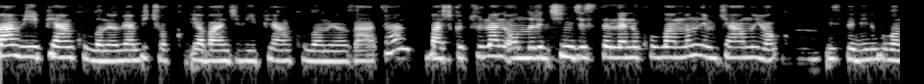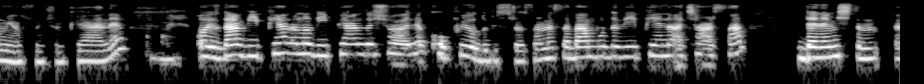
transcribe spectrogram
ben VPN kullanıyorum. Yani birçok yabancı VPN kullanıyor zaten. Başka türlü hani onların Çince sitelerini kullanmanın imkanı yok. İstediğini bulamıyorsun çünkü yani. O yüzden VPN ama VPN de şöyle kopuyordu bir süre sonra. Mesela ben burada VPN'i açarsam denemiştim e,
